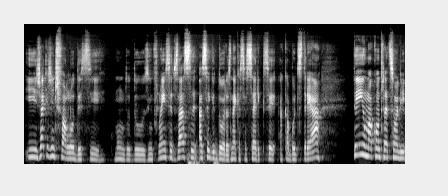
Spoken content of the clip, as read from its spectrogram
E já que a gente falou desse mundo dos influencers, as, as seguidoras, né, que essa série que você acabou de estrear, tem uma contradição ali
